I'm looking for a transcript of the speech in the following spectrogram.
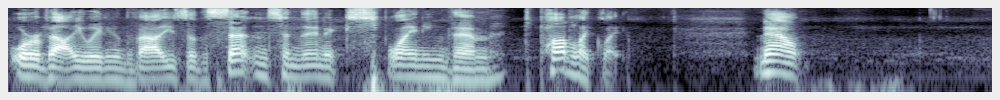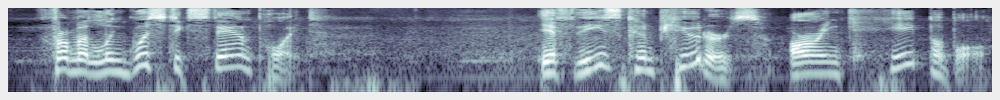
or evaluating the values of the sentence and then explaining them publicly. Now, from a linguistic standpoint, if these computers are incapable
